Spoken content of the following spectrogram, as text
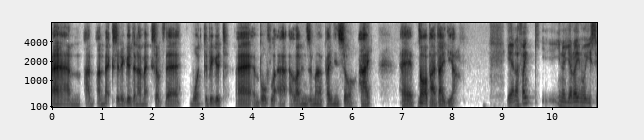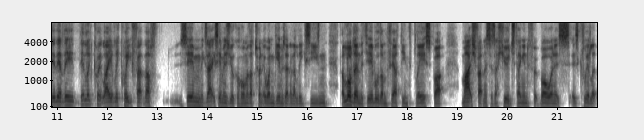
Um, a, a, mix of the good and a mix of the want to be good uh, in both 11s, in my opinion. So, aye, uh, not a bad idea. Yeah, and I think you know you're right in what you say there. They they look quite lively, quite fit. They're same exact same as Yokohama. They're 21 games into the league season. They're low down the table. They're in 13th place, but match fitness is a huge thing in football, and it's it's clear that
